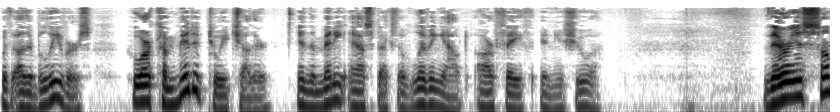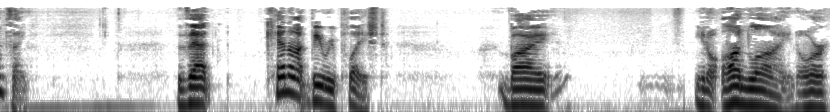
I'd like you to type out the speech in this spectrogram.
with other believers who are committed to each other in the many aspects of living out our faith in Yeshua there is something that cannot be replaced by you know online or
